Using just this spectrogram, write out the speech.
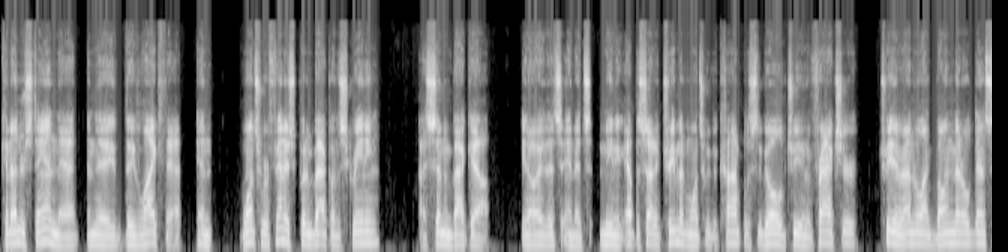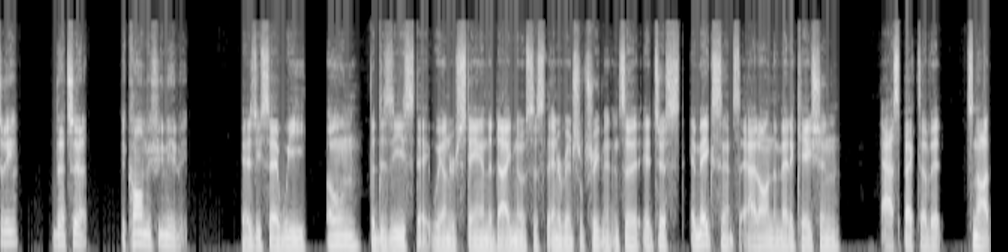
can understand that and they, they like that. And once we're finished, put them back on the screening, I send them back out. You know, that's, and it's meaning episodic treatment. Once we've accomplished the goal of treating the fracture, treating their underlying bone mineral density, that's it. You call me if you need me. As you say, we own the disease state. We understand the diagnosis, the interventional treatment. And so it just, it makes sense to add on the medication aspect of it. It's not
